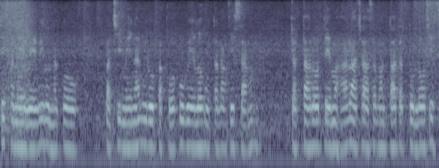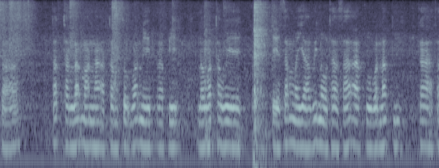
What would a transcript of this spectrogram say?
ทิคเนเววิรุณโก ปัจฉิเมนะวิรูปโขกุเวโลอุตรังทิสังจัตตารโรเตมหาราชาสมันตาตตุโลทิสา ตัทธละมานาอัตังสุวะเนปรปิลวัทเว เตสังมยาวิโนทาสาอาคูวันติกาทา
